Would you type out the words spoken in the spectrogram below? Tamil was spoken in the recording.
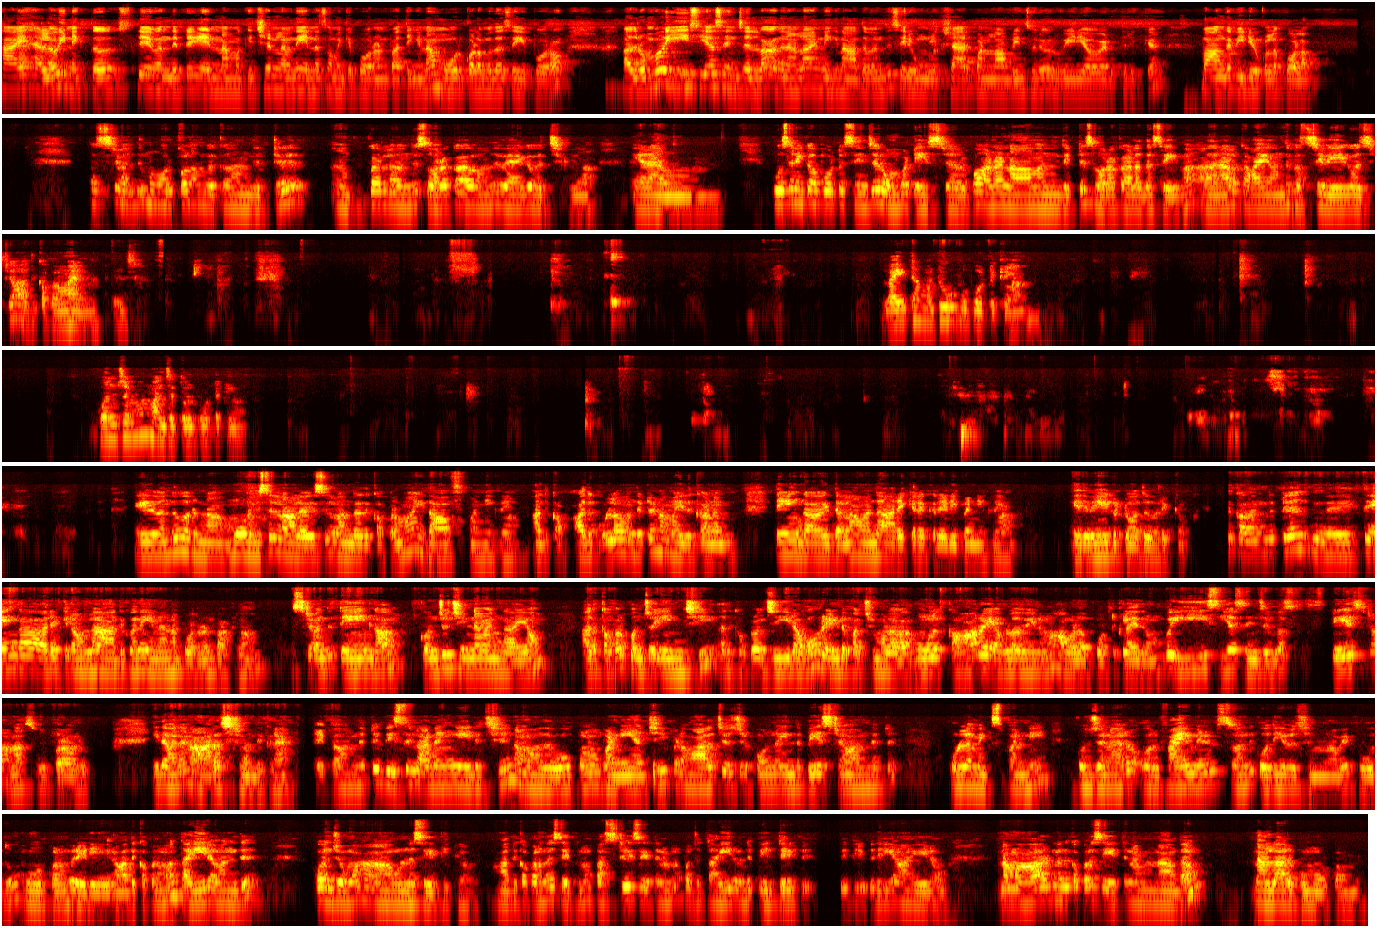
ஹாய் ஹலோ இன்னைக்கு தேர்ஸ்டே வந்துட்டு என் நம்ம கிச்சனில் வந்து என்ன சமைக்க போகிறோம்னு பார்த்தீங்கன்னா மோர் குழம்பு தான் செய்ய போகிறோம் அது ரொம்ப ஈஸியாக செஞ்சிடலாம். அதனால இன்னைக்கு நான் அதை வந்து சரி உங்களுக்கு ஷேர் பண்ணலாம் அப்படின்னு சொல்லி ஒரு வீடியோவை எடுத்திருக்கேன். வாங்க வீடியோக்குள்ளே போகலாம் ஃபர்ஸ்ட் வந்து மோர் குழம்புக்கு வந்துட்டு குக்கரில் வந்து சொரக்காவை வந்து வேக வச்சுக்கலாம். பூசணிக்காய் போட்டு செஞ்சா ரொம்ப டேஸ்ட்டாக இருக்கும். ஆனால் நான் வந்துட்டு சொரக்கால தான் செய்வேன். அதனால காயை வந்து ஃபர்ஸ்ட் வேக வச்சுட்டு அதுக்கப்புறமா எண்ணெய் தேய்ச்சி லைட்டாக மட்டும் உப்பு போட்டுக்கலாம். கொஞ்சமா மஞ்சத்தூள் போட்டுக்கலாம். இது வந்து ஒரு நா மூணு விசில் நாலு விசில் வந்ததுக்கு அப்புறமா இதை ஆஃப் பண்ணிக்கலாம். அதுக்கு அதுக்குள்ள வந்துட்டு நம்ம இதுக்கான தேங்காய் இதெல்லாம் வந்து அரைக்கிறதுக்கு ரெடி பண்ணிக்கலாம். இது வேகட்டும் அது வரைக்கும். இதுக்கு வந்துட்டு இந்த தேங்காய் அரைக்கிறோம்ல அதுக்கு வந்து என்னென்ன போடுறோம்னு பார்க்கலாம். ஃபர்ஸ்ட் வந்து தேங்காய் கொஞ்சம் சின்ன வெங்காயம் அதுக்கப்புறம் கொஞ்சம் இஞ்சி அதுக்கப்புறம் ஜீரகம் ரெண்டு பச்சை மிளகா. உங்களுக்கு காரம் எவ்வளோ வேணுமோ அவ்வளோ போட்டுக்கலாம். இது ரொம்ப ஈஸியாக செஞ்சிடலாம். டேஸ்ட் ஆனால் சூப்பராக இருக்கும். இதை வந்து நான் அரைச்சிட்டு வந்துக்கிறேன். இப்போ வந்துட்டு விசில் அடங்கிடுச்சு. நம்ம அதை ஓப்பனும் பண்ணியாச்சு. இப்போ நம்ம அரைச்சி வச்சிருக்கோம்ல இந்த பேஸ்ட்டை வந்துட்டு உள்ள மிக்ஸ் பண்ணி கொஞ்ச நேரம் ஒரு ஃபைவ் மினிட்ஸ் வந்து கொதிய வச்சோம்னாவே போதும். மோர் குழம்பு ரெடி ஆயிரும். அதுக்கப்புறமா தயிரை வந்து கொஞ்சமா உள்ள சேர்த்திக்கலாம். அதுக்கப்புறம் தான் சேர்த்தணும் ஃபர்ஸ்டே சேர்த்தனோம்னா கொஞ்சம் தயிர் வந்து பிதிரி பிதிரி பிதிரியா ஆயிடும். நம்ம ஆறுனதுக்கு அப்புறம் சேர்த்தனோம்னா தான் நல்லா இருக்கும் மோர் குழம்பு.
